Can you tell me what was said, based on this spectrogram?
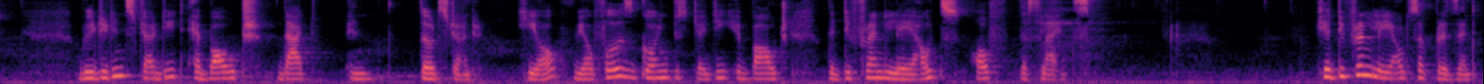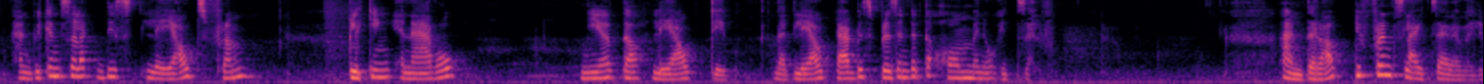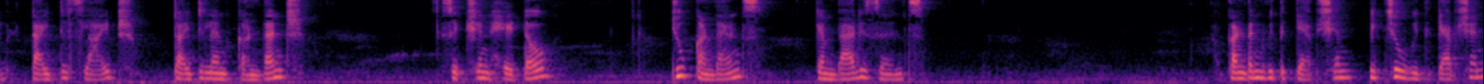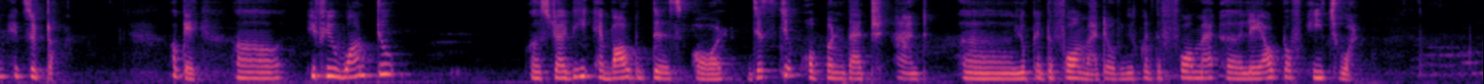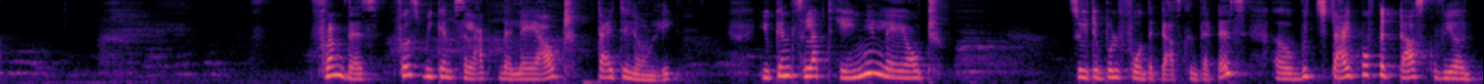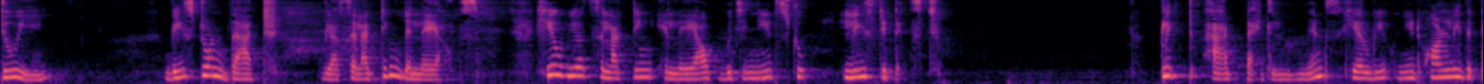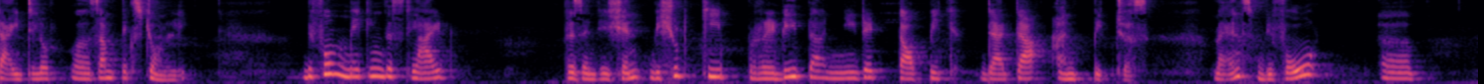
We didn't study about that in third standard. Here we are first going to study about the different layouts of the slides. Here different layouts are present and we can select these layouts from clicking an arrow near the layout tab. That layout tab is present at the home menu itself. And there are different slides are available. Title slide, title and content, section header, two contents, comparisons, content with the caption, picture with caption, etc. Okay, uh, if you want to uh, study about this all, just open that and uh, look at the format or look at the format uh, layout of each one. From this, first we can select the layout title only. You can select any layout suitable for the task that is uh, which type of the task we are doing based on that we are selecting the layouts. Here we are selecting a layout which needs to list text. Click to add title means here we need only the title or uh, some text only. Before making the slide presentation, we should keep ready the needed topic, data, and pictures. Means before uh,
